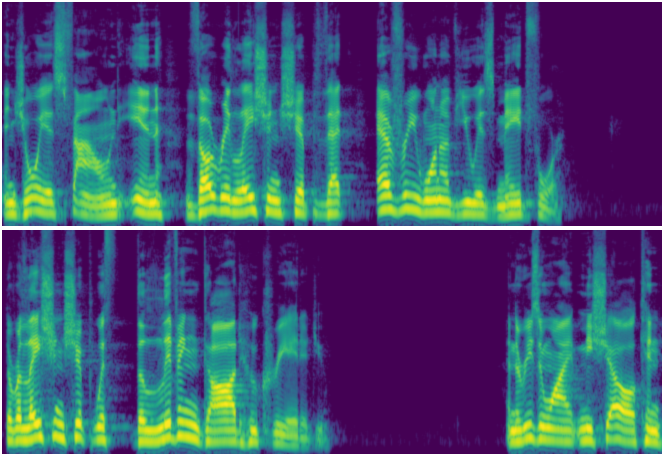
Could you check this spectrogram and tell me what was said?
And joy is found in the relationship that every one of you is made for the relationship with the living God who created you. And the reason why Michel can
